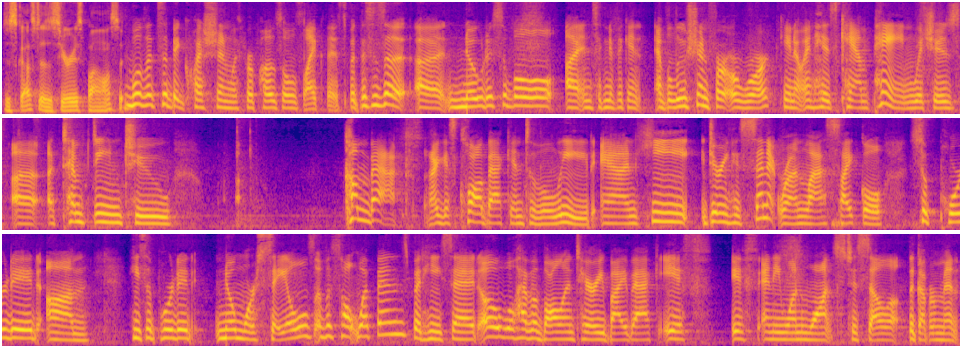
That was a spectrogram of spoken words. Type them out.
discussed as a serious policy? Well, that's a big question with proposals like this. But this is a, a noticeable uh, and significant evolution for O'Rourke, you know, in his campaign, which is uh, attempting to come back, I guess, claw back into the lead. And he, during his Senate run last cycle, supported. Um, he supported no more sales of assault weapons, but he said, oh, we'll have a voluntary buyback if if anyone wants to sell the government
